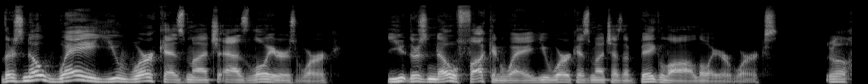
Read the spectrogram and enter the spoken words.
There's no way you work as much as lawyers work. You there's no fucking way you work as much as a big law lawyer works. Ugh.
